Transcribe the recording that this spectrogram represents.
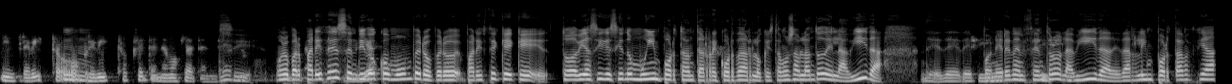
imprevistos o previstos que tenemos que atender. Sí. Bueno, parece de sentido común, pero, pero parece que, que, todavía sigue siendo muy importante recordar lo que estamos hablando de la vida, de, de, poner en el centro la vida, de darle importancia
